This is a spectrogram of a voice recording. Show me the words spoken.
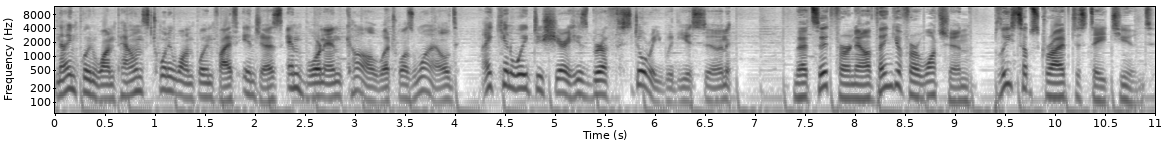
9.1 pounds 21.5 inches and born in caul, which was wild. I can't wait to share his birth story with you soon. That's it for now, thank you for watching, please subscribe to stay tuned.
